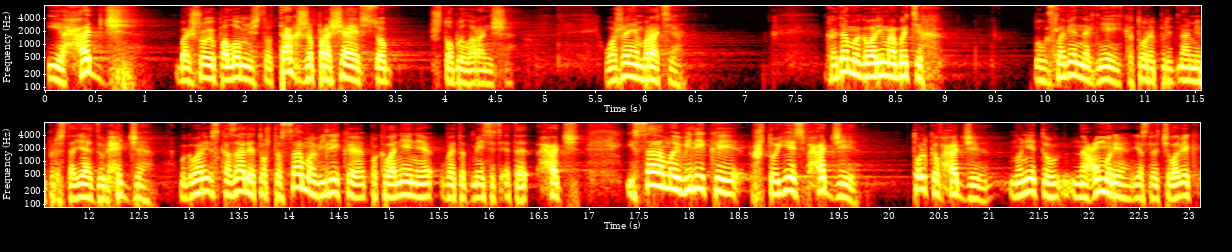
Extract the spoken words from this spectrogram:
и хадж, большое паломничество, также прощает все, что было раньше?» Уважаемые братья, когда мы говорим об этих благословенных дней, которые перед нами предстоят, Дуль-Хиджа, мы говорили, сказали то, что самое великое поклонение в этот месяц – это хадж. И самое великое, что есть в хаджи, только в хаджи, но нету на умре, если человек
